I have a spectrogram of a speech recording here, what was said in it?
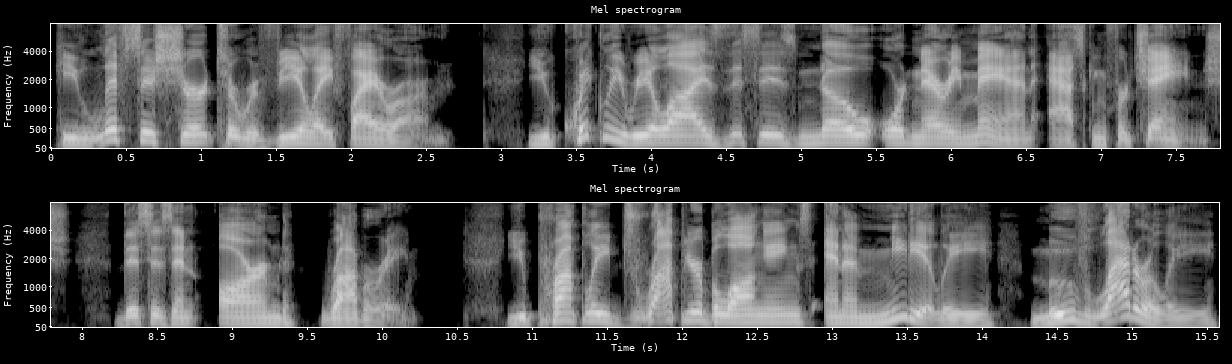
he lifts his shirt to reveal a firearm. You quickly realize this is no ordinary man asking for change. This is an armed robbery. You promptly drop your belongings and immediately move laterally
